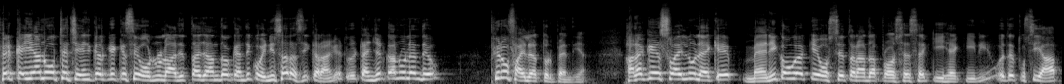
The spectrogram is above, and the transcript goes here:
ਫਿਰ ਕਈਆਂ ਨੂੰ ਉੱਥੇ ਚੇਂਜ ਕਰਕੇ ਕਿਸੇ ਹੋਰ ਨੂੰ ਲਾ ਦਿੱਤਾ ਜਾਂਦਾ, ਉਹ ਕਹਿੰਦੇ ਕੋਈ ਨਹੀਂ ਸਰ, ਅਸੀਂ ਕਰਾਂਗੇ, ਤੁਸੀਂ ਟੈਨਸ਼ਨ ਕਾਹਨੂੰ ਲੈਂਦੇ ਹੋ? ਫਿਰ ਉਹ ਫਾਈਲਾਂ ਤੁਰ ਪੈਂਦੀਆਂ। ਹਾਲਾਂਕਿ ਇਸ ਫਾਈਲ ਨੂੰ ਲੈ ਕੇ ਮੈਂ ਨਹੀਂ ਕਹੂੰਗਾ ਕਿ ਉਸੇ ਤਰ੍ਹਾਂ ਦਾ ਪ੍ਰੋਸੈਸ ਹੈ, ਕੀ ਹੈ, ਕੀ ਨਹੀਂ, ਉਹ ਤੇ ਤੁਸੀਂ ਆਪ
